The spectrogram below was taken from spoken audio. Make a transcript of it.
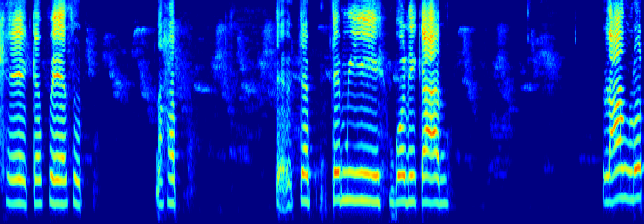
เคกาแฟสุดนะครับ จะจะจะมีบริการล้างรถ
